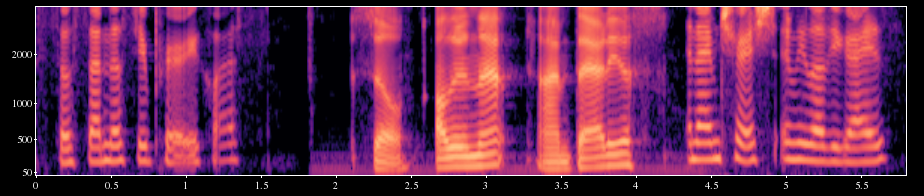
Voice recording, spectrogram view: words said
So send us your prayer requests. So other than that i'm thaddeus And I'm Trish, and we love you guys.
